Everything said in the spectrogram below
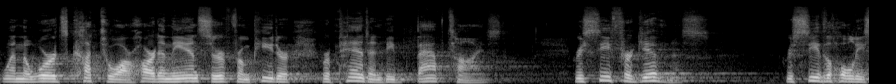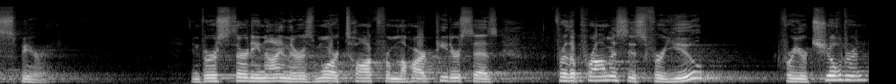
when the words cut to our heart. And the answer from Peter repent and be baptized, receive forgiveness, receive the Holy Spirit. In verse 39, there is more talk from the heart. Peter says, For the promise is for you, for your children,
